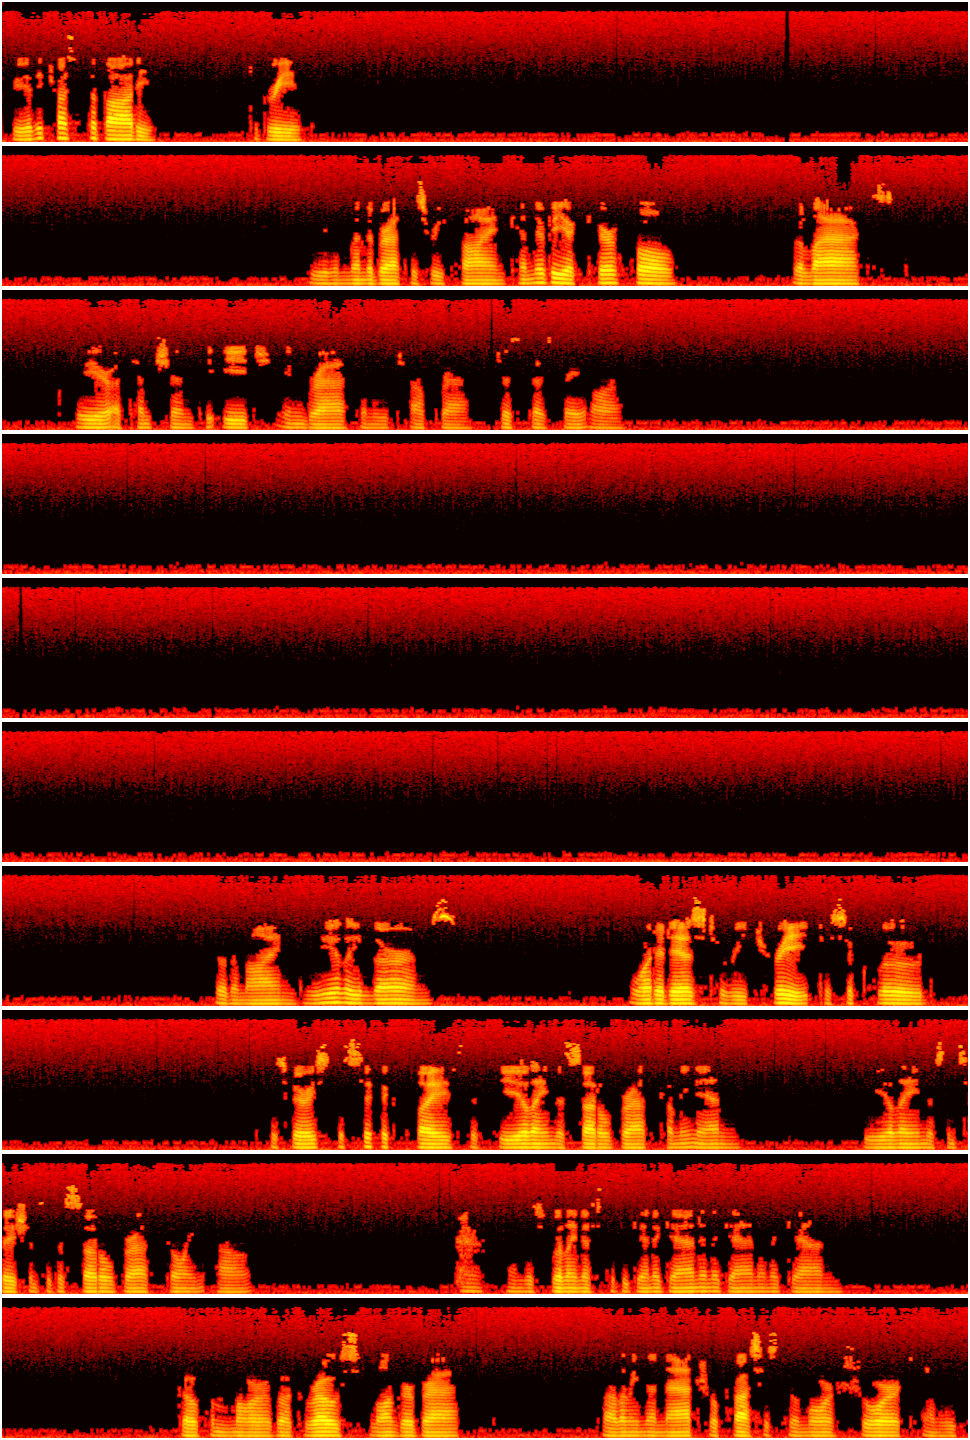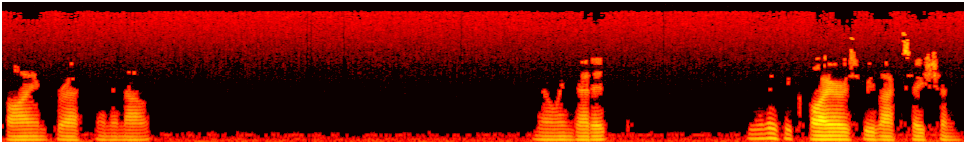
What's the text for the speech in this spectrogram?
Really trust the body to breathe. Even when the breath is refined, can there be a careful, relaxed, clear attention to each in breath and each out breath, just as they are? So the mind really learns what it is to retreat, to seclude this very specific place the feeling the subtle breath coming in, feeling the sensations of the subtle breath going out, and this willingness to begin again and again and again go from more of a gross, longer breath, following the natural process to a more short and refined breath in and out. Knowing that it really requires relaxation.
